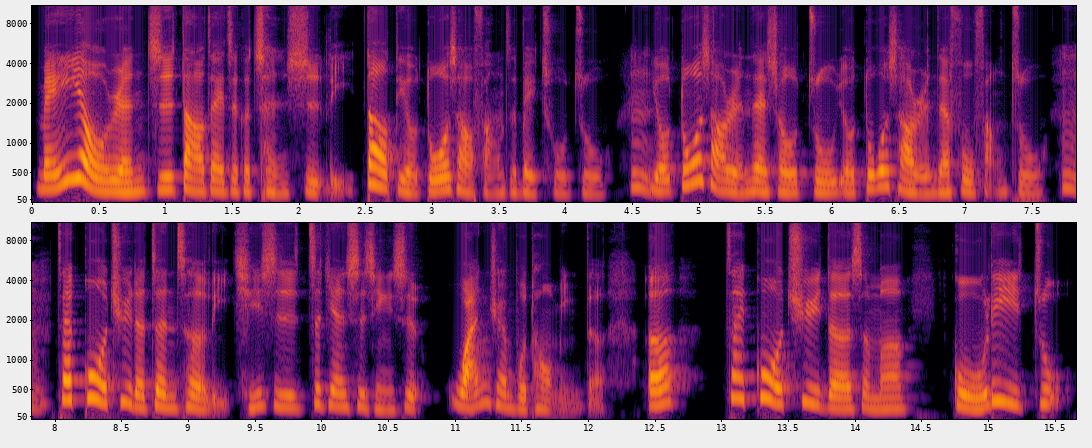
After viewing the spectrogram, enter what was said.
没有人知道在这个城市里到底有多少房子被出租，嗯，有多少人在收租，有多少人在付房租，嗯，在过去的政策里，其实这件事情是完全不透明的。而在过去的什么鼓励租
